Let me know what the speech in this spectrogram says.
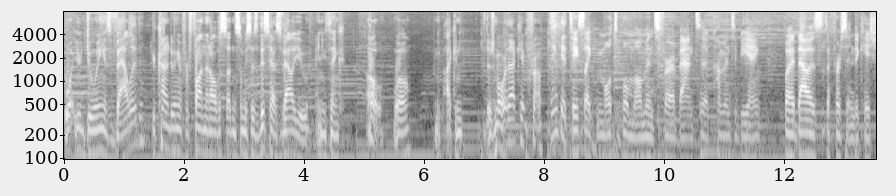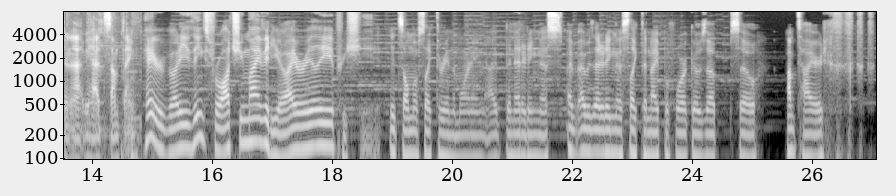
what you're doing is valid. You're kind of doing it for fun, then all of a sudden somebody says this has value, and you think, oh, well, I can. There's more where that came from. I think it takes like multiple moments for a band to come into being, but that was the first indication that we had something. Hey everybody, thanks for watching my video. I really appreciate it. It's almost like 3 in the morning. I've been editing this. I, I was editing this like the night before it goes up, so I'm tired.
